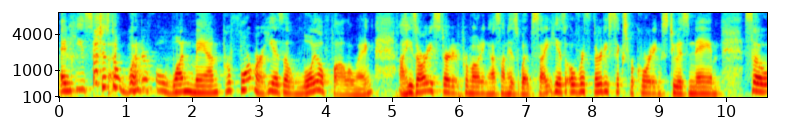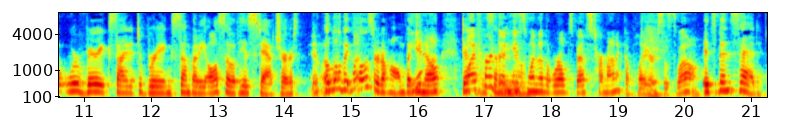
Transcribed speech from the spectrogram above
And he's just a wonderful one man performer. He has a loyal following. Uh, he's already started promoting us on his website. He has over 36 recordings to his name. So we're very excited to bring somebody also of his stature, a little bit closer to home, but Yeah. you know, well, I've heard that he's known. one of the world's best harmonica players as well. It's been said.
